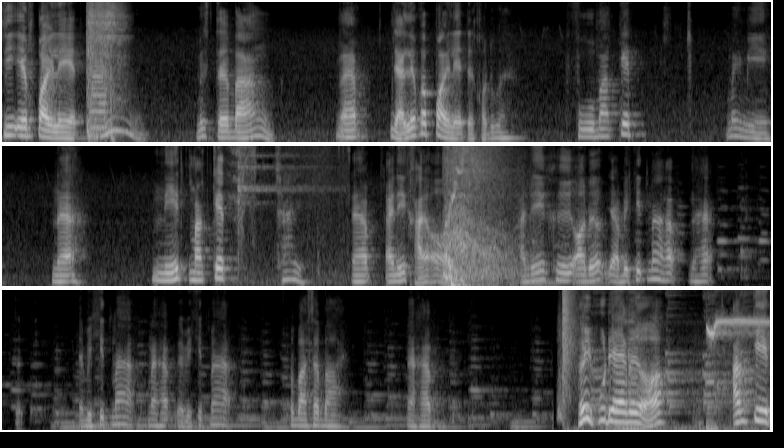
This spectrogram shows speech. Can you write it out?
GM ปล่อยเลทมิสเตอร์บังนะครับ อย่าเรียกว่าปล่อยเลทเดี๋ยวขอดูนะฟูลมาร์เก็ตไม่มีนะนิดมาร์เก็ตใช่นะครับ อันนี้ขายออก อันนี้คือออเดอร์อย่าไปคิดมากครับนะฮะอย่าไปคิดมากนะครับอย่าไปคิดมากสบายสบายๆนะครับ เฮ้ยผู้แดงเลยเหรอ อังกฤษ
